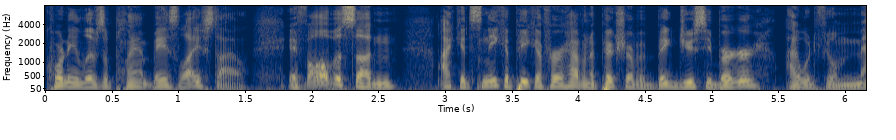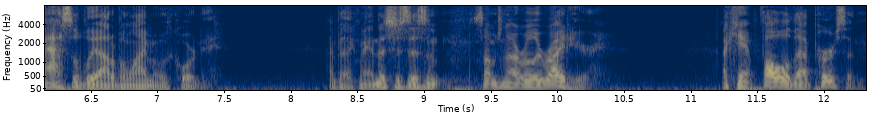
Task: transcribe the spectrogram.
Courtney lives a plant based lifestyle. If all of a sudden I could sneak a peek of her having a picture of a big juicy burger, I would feel massively out of alignment with Courtney. I'd be like, man, this just isn't, something's not really right here. I can't follow that person.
